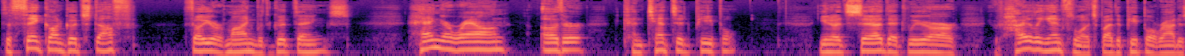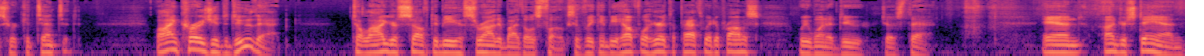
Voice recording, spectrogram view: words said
to think on good stuff, fill your mind with good things, hang around other contented people. You know, it's said that we are highly influenced by the people around us who are contented. Well, I encourage you to do that to allow yourself to be surrounded by those folks. If we can be helpful here at the Pathway to Promise, we want to do just that. And understand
